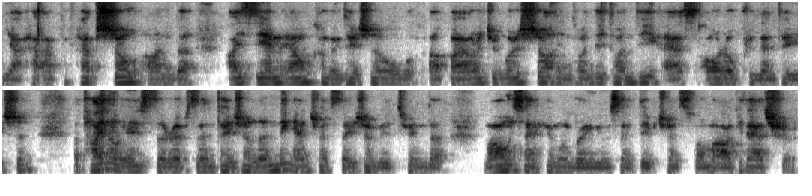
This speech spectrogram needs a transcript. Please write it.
yeah, have, have shown on the ICML Computational uh, Biology Workshop in 2020 as oral presentation. The title is the representation learning and translation between the mouse and human brain using deep transformer architecture.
